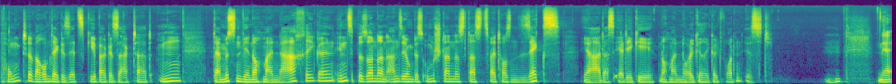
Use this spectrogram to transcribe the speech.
Punkte, warum der Gesetzgeber gesagt hat, hm, da müssen wir nochmal nachregeln, insbesondere in Ansehung des Umstandes, dass 2006 ja das RDG nochmal neu geregelt worden ist? Ja,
